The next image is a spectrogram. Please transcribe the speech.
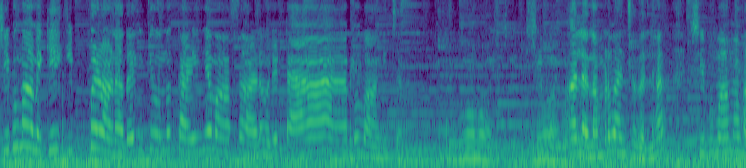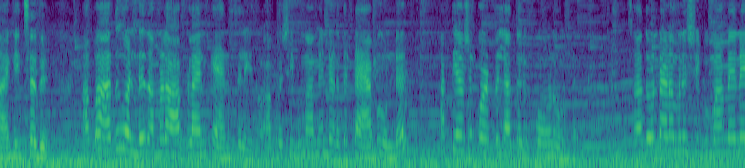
ഷിബുമാമയ്ക്ക് ഇപ്പോഴാണ് അത് എനിക്ക് ഒന്ന് കഴിഞ്ഞ മാസമാണ് ഒരു ടാബ് വാങ്ങിച്ചത്. അല്ല നമ്മൾ വാങ്ങിച്ചതല്ല. ഷിബുമാമ വാങ്ങിച്ചത്. അപ്പൊ അതുകൊണ്ട് നമ്മൾ ആ പ്ലാൻ ക്യാൻസൽ ചെയ്തു. അപ്പൊ ഷിബുമാമേന്റെ അടുത്ത് ടാബും ഉണ്ട്. അത്യാവശ്യം കുഴപ്പമില്ലാത്തൊരു ഫോണും ഉണ്ട്. സോ അതുകൊണ്ടാണ് നമ്മൾ ഷിബുമാമേനെ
